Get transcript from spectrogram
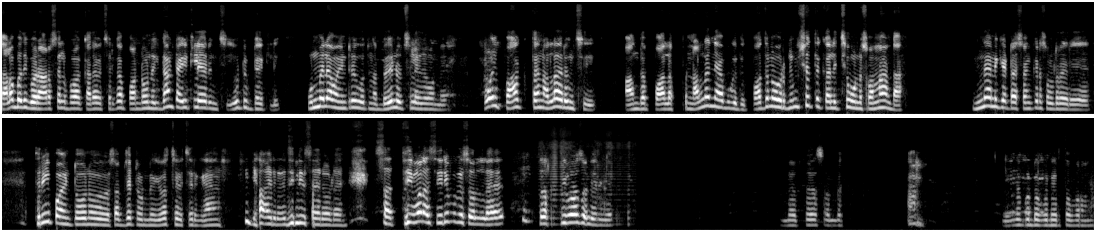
தளபதிக்கு ஒரு அரசியல் கதை வச்சிருக்கா பண்றோம் இதான் டைட்டிலே இருந்துச்சு யூடியூப் டைட்டில் உண்மையிலே அவன் இன்டர்வியூ கொடுத்தான் பெயின் வச்சுல ஏதோ ஒண்ணு. போய் பார்த்தா நல்லா இருந்துச்சு. அந்த பல நல்ல ஞாபகம் இது. பதினோரு நிமிஷத்துக்கு கழிச்சு ஒன்னு சொன்னான்டா. என்னன்னு கேட்டா சங்கர் சொல்றாரு. த்ரீ பாயிண்ட் டூன்னு சப்ஜெக்ட் ஒன்னு யோசிச்சு வச்சிருக்கேன் யார் ரஜினி சாரோட? சத்தியமா நான் சிரிப்புக்கு சொல்ல சத்தியமா சொல்லிருக்கேன் என்னத்த சொல்லு. எங்க கொண்டு போய் நிறுத்த போறாங்க?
